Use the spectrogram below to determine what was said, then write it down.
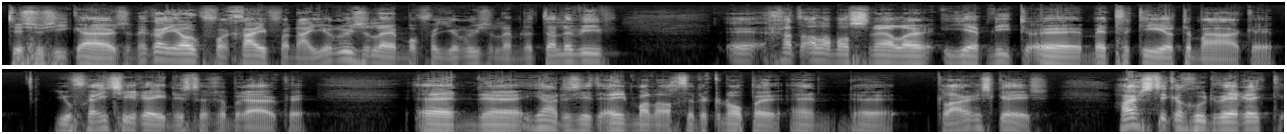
tussen ziekenhuizen. Dan kan je ook van Haifa naar Jeruzalem of van Jeruzalem naar Tel Aviv. Uh, gaat allemaal sneller. Je hebt niet uh, met verkeer te maken. Je hoeft geen sirenes te gebruiken. En uh, ja, er zit één man achter de knoppen en klaar is Kees. Hartstikke goed werk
